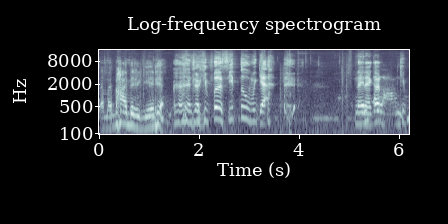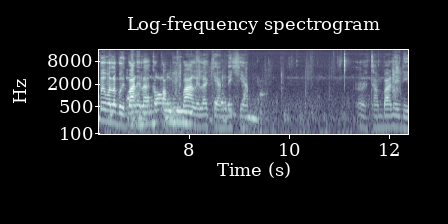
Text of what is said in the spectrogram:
ทำไมบ้านเป็นอย่างนี้เนี่ยเดี๋ยวคิปเปอร์ซีตู้เมื่อกี้ไหนๆก็คิปเปอร์มันระเบิดบ้านให้แล้วก็ปรับปรุงบ้านเลยละแกนในแคปเออทำบ้านให้ดี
